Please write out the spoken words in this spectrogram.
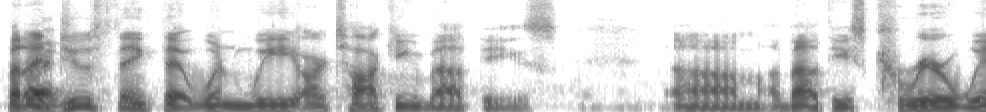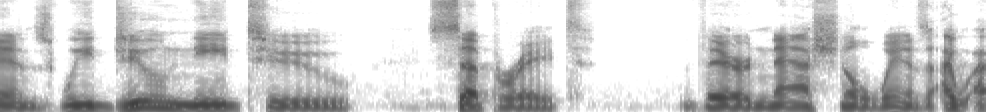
But right. I do think that when we are talking about these um, about these career wins, we do need to separate their national wins. I, I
